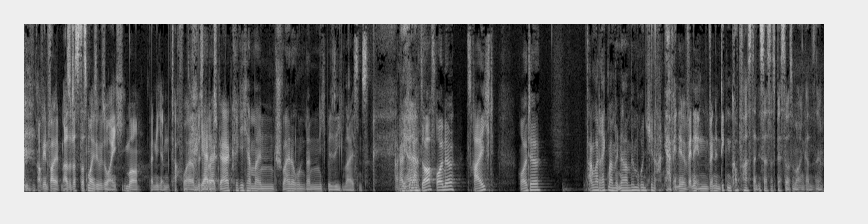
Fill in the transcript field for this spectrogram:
Auf jeden Fall. Also das, das mache ich sowieso eigentlich immer, wenn ich am Tag vorher ein bisschen Ja, da, da kriege ich ja meinen Schweinehund dann nicht besiegt meistens. Aber da habe Ja. ich gedacht, so, Freunde, es reicht. Heute fangen wir direkt mal mit, einer, mit dem Ründchen an. Ja, wenn du, wenn, du in, wenn du einen dicken Kopf hast, dann ist das das Beste, was du machen kannst. Ne?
